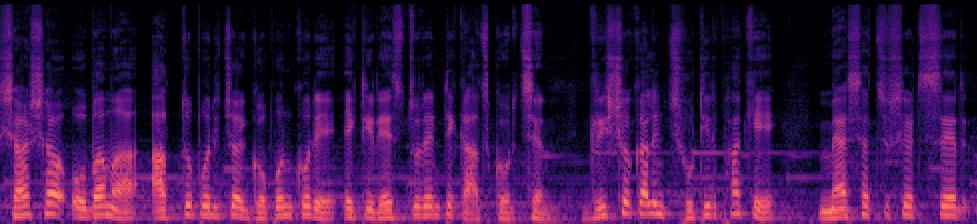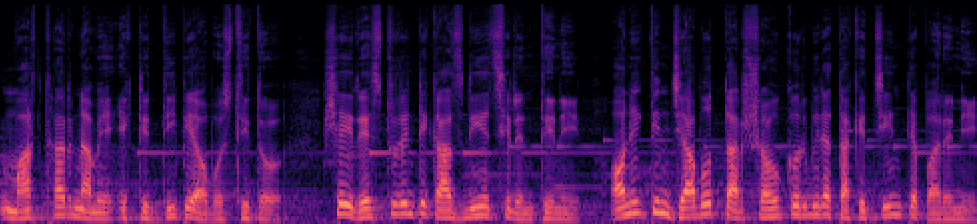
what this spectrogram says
শাসা ওবামা আত্মপরিচয় গোপন করে একটি রেস্টুরেন্টে কাজ করছেন। গ্রীষ্মকালীন ছুটির ফাঁকে ম্যাসাচুসেটসের মার্থার নামে একটি দ্বীপে অবস্থিত। সেই রেস্টুরেন্টে কাজ নিয়েছিলেন তিনি। অনেকদিন যাবৎ তার সহকর্মীরা তাকে চিনতে পারেনি।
